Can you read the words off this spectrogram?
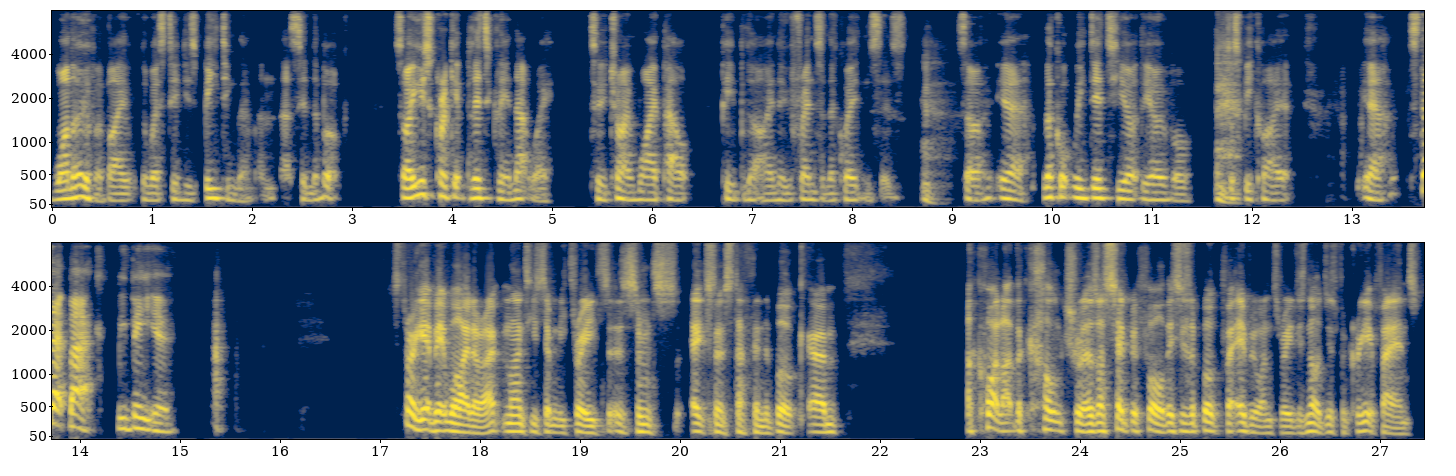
won over by the West Indies beating them, and that's in the book. So I used cricket politically in that way to try and wipe out people that I knew, friends and acquaintances. so yeah, look what we did to you at the Oval. Just be quiet. Yeah, step back. We beat you. Just trying to get a bit wider, right? 1973. Some excellent stuff in the book. Um, I quite like the culture. As I said before, this is a book for everyone to read. It's not just for cricket fans.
